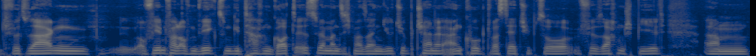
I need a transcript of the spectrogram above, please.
ich würde sagen, auf jeden Fall auf dem Weg zum Gitarrengott ist, wenn man sich mal seinen YouTube-Channel anguckt, was der Typ so für Sachen spielt. Ähm,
